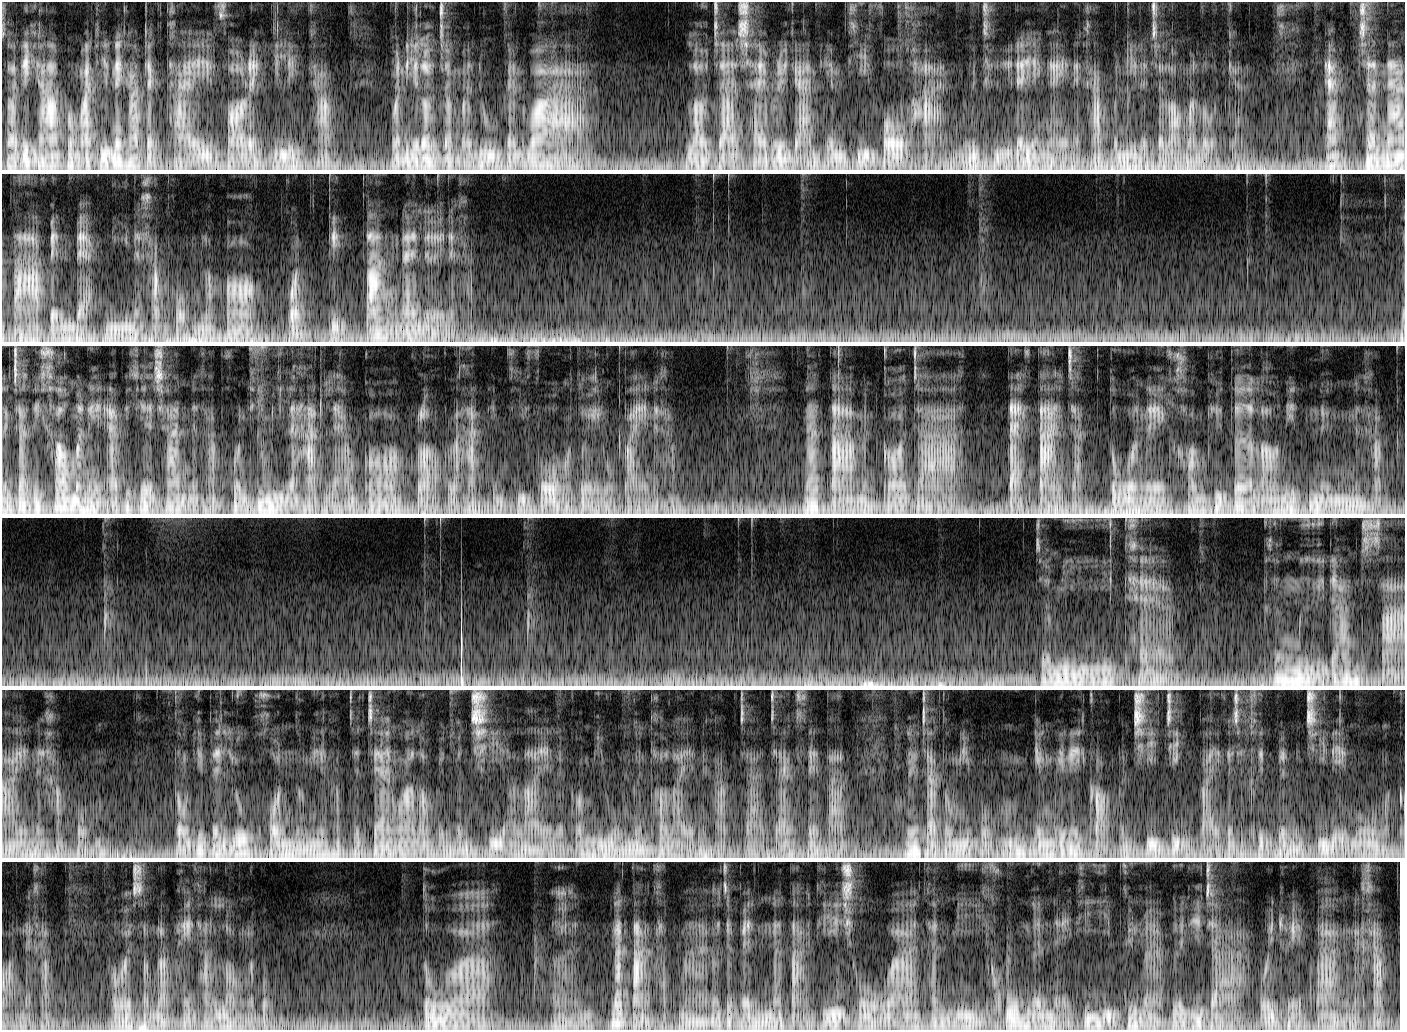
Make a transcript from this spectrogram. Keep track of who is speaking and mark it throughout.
Speaker 1: สวัสดีครับ ผมอาทิตย์นะครับจากไทย Forex e l i t ครับ วันนี้เราจะมาดูกันว่า เราจะใช้บริการ MT4 ผ่านมือถือได้ยังไงนะครับ วันนี้เราจะลองมาโหลดกัน แอปจะหน้าตาเป็นแบบนี้นะครับผม แล้วก็กดติดตั้งได้เลยนะครับ หลังจากที่เข้ามาในแอปพลิเคชันนะครับ คนที่มีรหัสแล้วก็กรอกรหัส MT4 ของตัวเองลงไปนะครับ หน้าตามันก็จะ แตกต่างจากตัวในคอมพิวเตอร์เรานิดนึงนะครับ จะมีแถบเครื่องมือด้านซ้ายนะครับผมตรงที่เป็นรูปคนตรงนี้ครับจะแจ้งว่าเราเป็นบัญชีอะไร แล้วก็มีวงเงินเท่าไหร่นะครับจะแจ้ง status เนื่องจากตรงนี้ผมยังไม่ได้กรอกบัญชีจริงไป ก็จะขึ้นเป็นบัญชี demo มาก่อนนะครับเอาไว้สำหรับให้ท่านลองระบบ ตัว หน้าต่างถัดมาก็จะเป็นหน้าต่างที่โชว์ว่าท่านมีคู่เงินไหนที่หยิบขึ้นมาเพื่อที่จะไว้เทรดบ้างนะครับ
